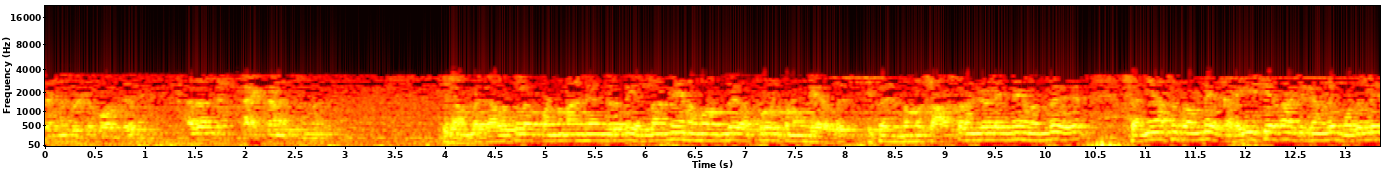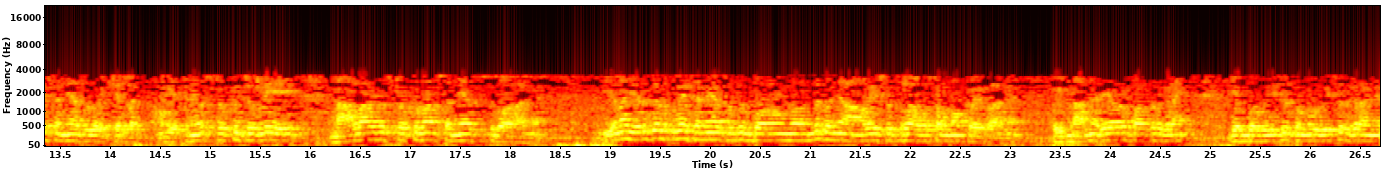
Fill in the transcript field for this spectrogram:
தண்ணி குடுத்து போட்டு அது வந்து கரெக்டான விஷயம் இல்ல அந்த காலத்துல பண்ணாங்கிறது எல்லாமே நம்ம வந்து அப்ரூவல் பண்ண முடியாது. இப்ப நம்ம சாஸ்திரங்கள்லயுமே வந்து சன்னியாசத்தை வந்து கடைசியா தான் வச்சிருக்காங்களே முதல்ல சன்னியாசத்தை வைக்கல அவங்க எத்தனையோ ஸ்டெப் சொல்லி நாலாவது ஸ்டெப் தான் சன்னியாசத்துக்கு வராங்க. ஏன்னா எடுக்கிறதுலே சன்னியாசத்துக்கு போறவங்க வந்து கொஞ்சம் ஆவேசத்துல அவசரமா போயிடுறாங்க. நான் நிறைய பேர் பார்த்துருக்கிறேன். எண்பது வயசு தொண்ணூறு வயசு இருக்கிறாங்க.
